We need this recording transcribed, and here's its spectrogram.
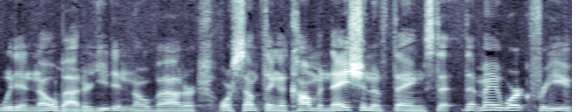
we didn't know about or you didn't know about or or something a combination of things that that may work for you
